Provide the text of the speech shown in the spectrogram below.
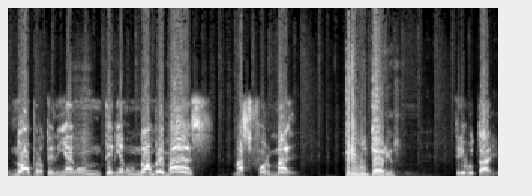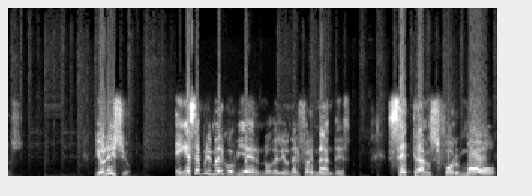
no, pero tenían un, tenían un nombre más, más formal, Tributarios. tributarios. Dionisio, en ese primer gobierno de Leonel Fernández se transformó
